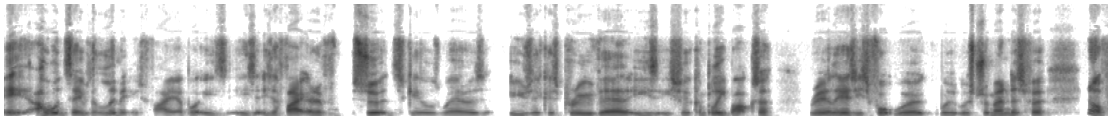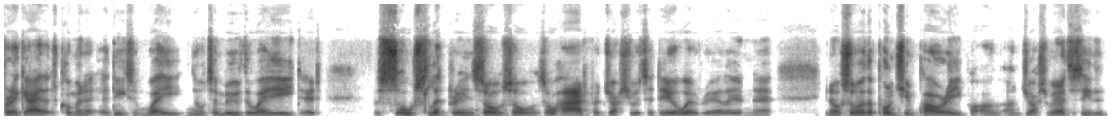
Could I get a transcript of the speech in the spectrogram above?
it, I wouldn't say he was a limited fighter, but he's, he's he's a fighter of certain skills, whereas Usyk has proved there that he's he's a complete boxer. Really is. His footwork was, was tremendous for you know for a guy that's coming at a decent weight. You know to move the way he did, was so slippery and so so so hard for Joshua to deal with. Really, and uh, you know some of the punching power he put on, on Joshua. We had to see the,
